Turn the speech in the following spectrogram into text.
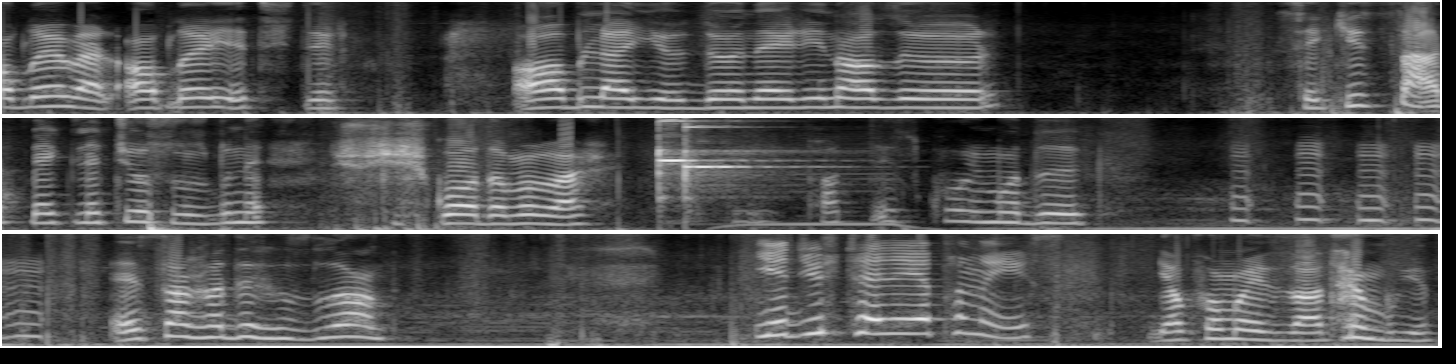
Ablaya ver. Ablaya yetiştir. Ablayı dönerin hazır. 8 saat bekletiyorsunuz. Bu ne? Şu şişko adamı ver. Patates koymadık. Ensar hadi hızlan. 700 TL yapamayız. Yapamayız zaten bugün.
